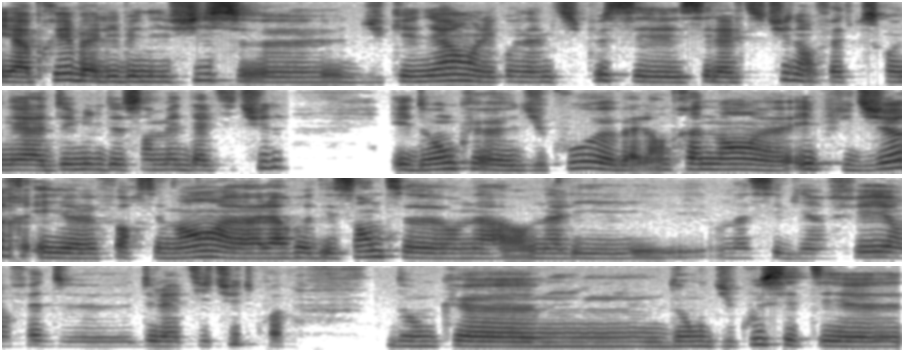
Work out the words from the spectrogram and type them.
et après, bah, les bénéfices du Kenya, on les connaît un petit peu, c'est l'altitude en fait, parce qu'on est à 2200 mètres d'altitude. Et donc, du coup, bah, l'entraînement est plus dur et forcément, à la redescente, on, a, on, a les, on a ces bienfaits en fait de, de l'altitude. quoi. Donc, donc, du coup, c'était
